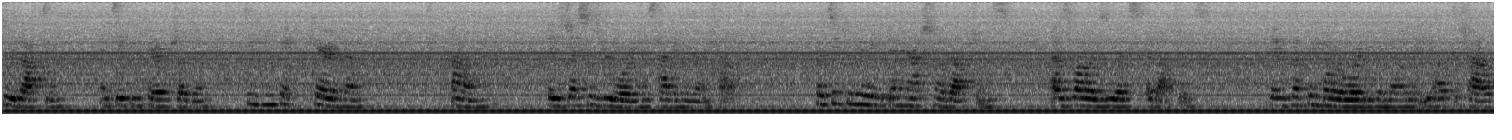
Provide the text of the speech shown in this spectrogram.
to adopting, and taking care of children. Taking care of them um, is just as rewarding as having your own child, particularly international adoptions, as well as U.S. adoptions. There's nothing more rewarding than knowing that you helped a child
